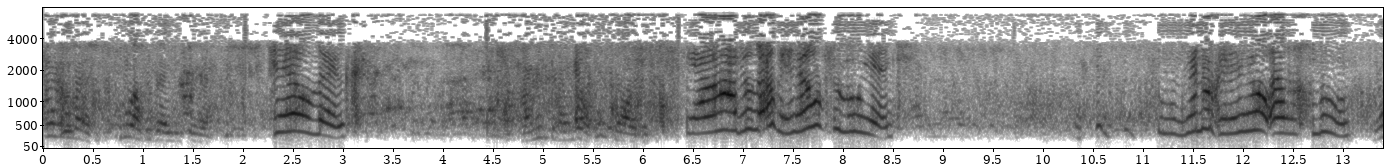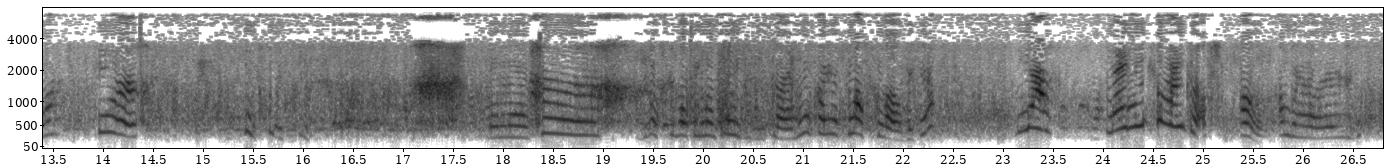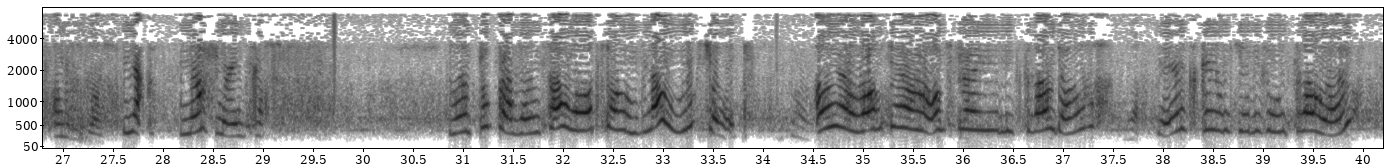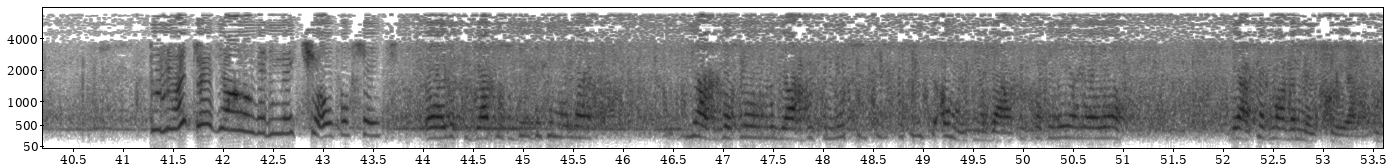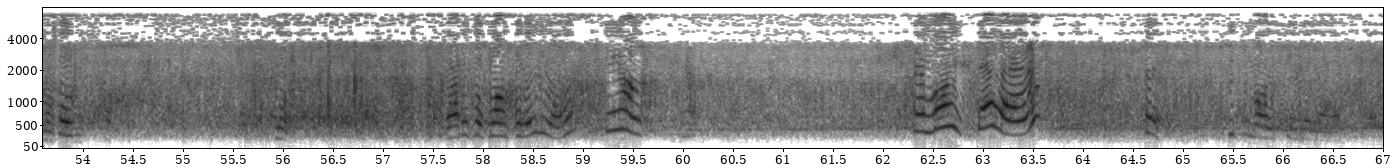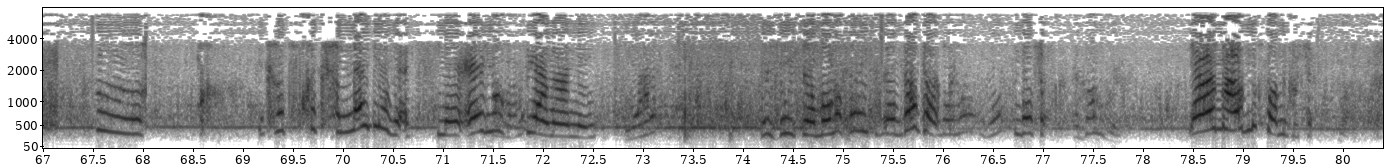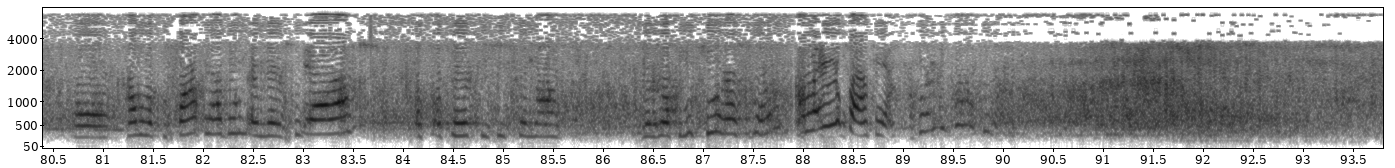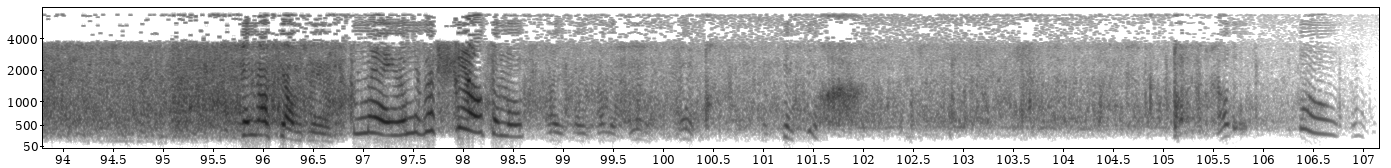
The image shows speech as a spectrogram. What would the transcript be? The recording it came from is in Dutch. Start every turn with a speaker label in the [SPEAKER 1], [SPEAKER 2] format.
[SPEAKER 1] Heel leuk. Hoe was het deze keer?
[SPEAKER 2] Heel leuk.
[SPEAKER 1] Maar niet alleen dat.
[SPEAKER 2] Ja, het was ook heel vermoeiend. Ik ben nog heel erg moe.
[SPEAKER 1] Ja?
[SPEAKER 2] Ja.
[SPEAKER 1] En was er wat iemand tegen gekomen? Van je klas, geloof ik, hè?
[SPEAKER 2] Ja. Nee, niet van mijn klas.
[SPEAKER 1] Oh, andere,
[SPEAKER 2] Ja, naast mijn klas. Mijn papa zijn vader had zo'n blauw hoedje op. Oh ja, want ja, als jullie trouwden, de eerste keer dat jullie gingen trouwen, toen had je zo'n mutsje op of zoiets.
[SPEAKER 1] Eh, dat is ja, dat een, eh, ja, dat was een, ja, dat is iets anders inderdaad. Het was meer, eh, ja, ja, zeg maar een mutsje, ja. Ja. Ja, dat was lang geleden, hè?
[SPEAKER 2] Ja. En mooie sterren, hè?
[SPEAKER 1] Super mooi sterren, ja.
[SPEAKER 2] Hmm. Ik had straks geluid naar maar er nog piano niet.
[SPEAKER 1] Ja? Is niet jouw mama?
[SPEAKER 2] Ja, dat ook. Dat.
[SPEAKER 1] En weer.
[SPEAKER 2] Ja, maar ook nog van
[SPEAKER 1] Eh, gaan we nog de Fabia doen en de,
[SPEAKER 2] Ja,
[SPEAKER 1] of, of de fysiek van, uh, de welke niet zo als gedaan?
[SPEAKER 2] alleen een paar, ja.
[SPEAKER 1] Of de Fabia? Geen afstand meer.
[SPEAKER 2] Nee,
